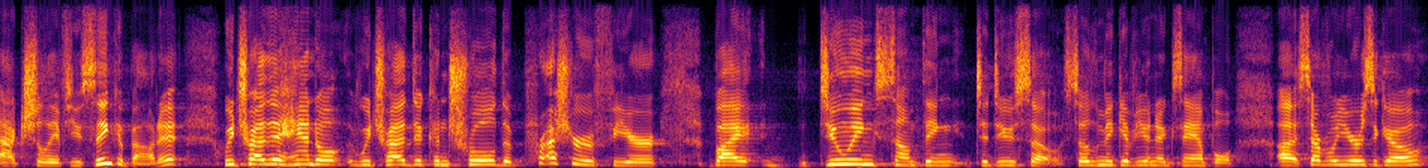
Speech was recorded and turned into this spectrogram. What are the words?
actually if you think about it we tried to handle we tried to control the pressure of fear by doing something to do so. So let me give you an example. Uh, several years ago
